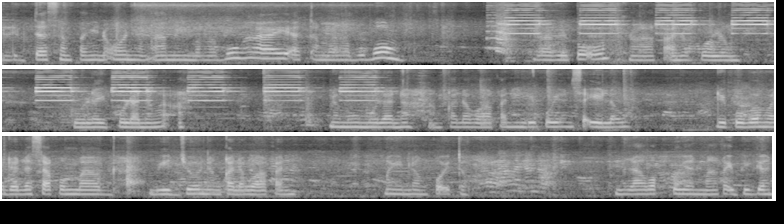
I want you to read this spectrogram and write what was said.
iligtas ng Panginoon yung aming mga buhay at ang mga bubong. Grabe po oh, nakakaano po yung kulay pula na nga namumula na ang kalawakan. Hindi po yan sa ilaw. Hindi po ba madalas akong mag-video ng kalawakan. Ngayon lang po ito. Malawak po yan mga kaibigan.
